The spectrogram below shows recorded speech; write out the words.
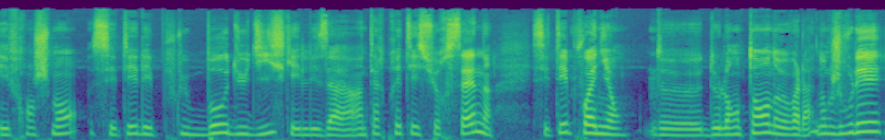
Et franchement c'était les plus beaux du disque. Et il les a interprétés sur scène. C'était poignant de, de l'entendre. Voilà. Donc je voulais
